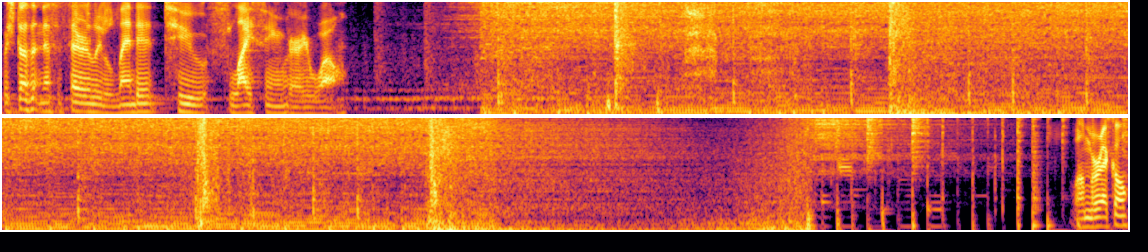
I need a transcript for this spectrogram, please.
which doesn't necessarily lend it to slicing very well. Well, Mareko,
